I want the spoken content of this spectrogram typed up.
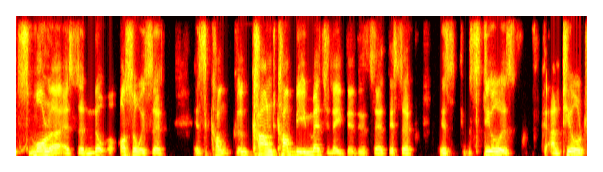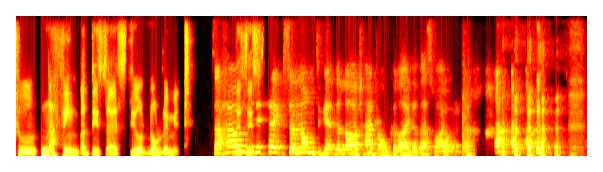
smaller as a no. Also, it's a it's can't can't can't be imagined. It's a it's a it's still is until to nothing, but there's uh, still no limit. So how This did is- it take so long to get the Large Hadron Collider? That's what I want to know.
